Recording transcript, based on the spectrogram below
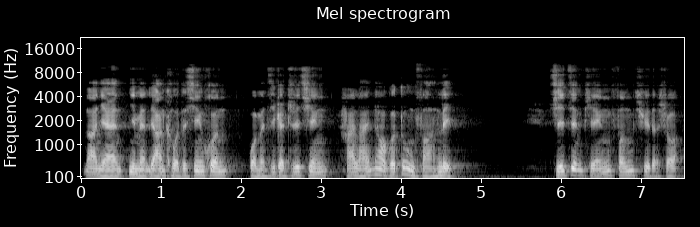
那年你们两口子新婚。”我们几个知青还来闹过洞房里。习近平风趣地说，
